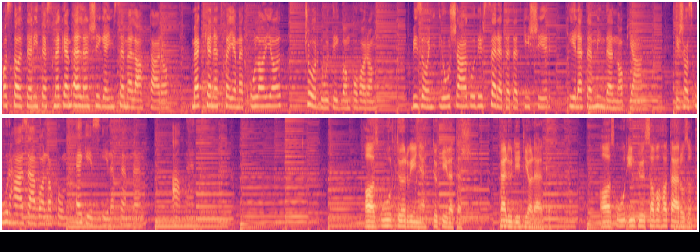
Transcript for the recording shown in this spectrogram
Asztalt terítesz nekem ellenségeim szeme láttára, megkenett fejemet olajjal, csordulték van poharam. Bizony jóságod és szeretetet kísér életem minden napján, és az Úr házában lakom egész életemben. Amen. Az Úr törvénye tökéletes, felüdíti a lelket. Az Úr intő szava határozott,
